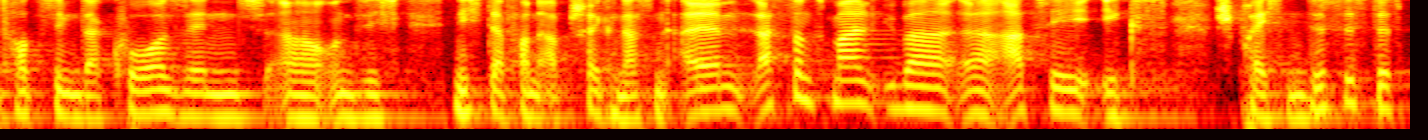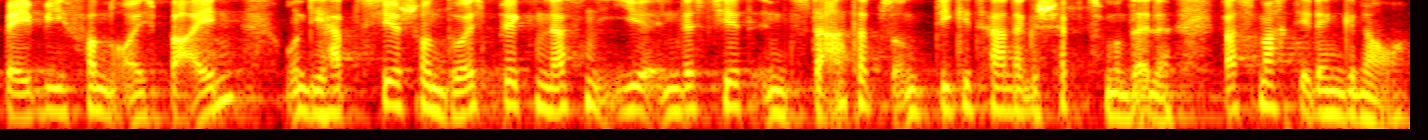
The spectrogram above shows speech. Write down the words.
trotzdem d'accord sind und sich nicht davon abschrecken lassen. Ähm, lasst uns mal über ACX sprechen. Das ist das Baby von euch beiden und ihr habt es hier schon durchblicken lassen. Ihr investiert in Startups und digitale Geschäftsmodelle. Was macht ihr denn genau?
